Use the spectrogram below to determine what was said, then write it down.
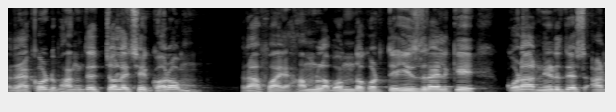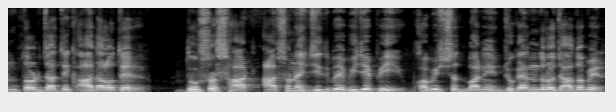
রেকর্ড ভাঙতে চলেছে গরম। রাফায় হামলা বন্ধ করতে ইসরায়েলকে কড়া নির্দেশ আন্তর্জাতিক আদালতের। দুশো ষাট আসনে জিতবে বিজেপি, ভবিষ্যৎবাণী যুগেন্দ্র যাদবের।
